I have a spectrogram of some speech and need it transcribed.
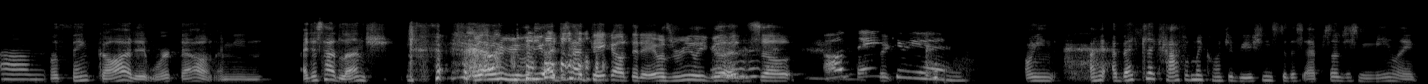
Um. Well, thank God it worked out. I mean, I just had lunch. I mean, I'm gonna be with you. I just had takeout today. It was really good. So, oh thank Like- you ian I mean, I, I bet like half of my contributions to this episode just me like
